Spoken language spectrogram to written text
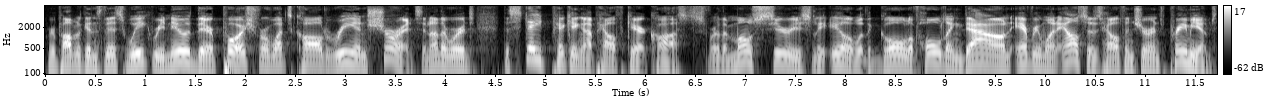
Republicans this week renewed their push for what's called reinsurance. In other words, the state picking up health care costs for the most seriously ill with the goal of holding down everyone else's health insurance premiums.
